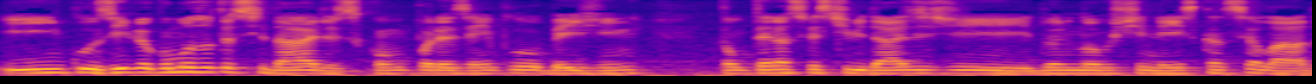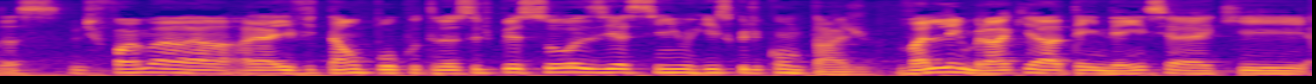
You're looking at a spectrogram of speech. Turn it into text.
E inclusive algumas outras cidades, como por exemplo Beijing, estão tendo as festividades de, do Ano Novo Chinês canceladas, de forma a, a, evitar um pouco o trânsito de pessoas e assim o risco de contágio. Vale lembrar que a tendência é que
